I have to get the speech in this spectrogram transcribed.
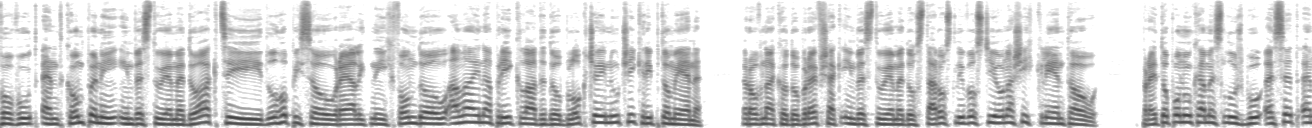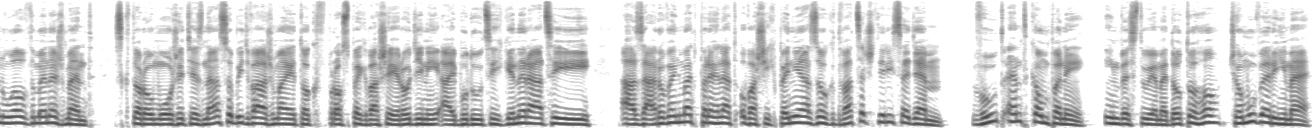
Vo Wood Company investujeme do akcií, dlhopisov, realitných fondov, ale aj napríklad do blockchainu či kryptomien. Rovnako dobre však investujeme do starostlivosti o našich klientov. Preto ponúkame službu Asset and Wealth Management, s ktorou môžete znásobiť váš majetok v prospech vašej rodiny aj budúcich generácií a zároveň mať prehľad o vašich peniazoch 24-7. Wood Company. Investujeme do toho, čomu veríme.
